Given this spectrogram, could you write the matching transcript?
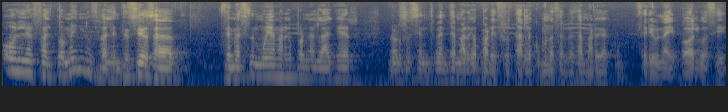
O le faltó menos valentía. Sí, o sea, se me hace muy amarga por una lager, no lo suficientemente amarga para disfrutarla como una cerveza amarga, sería una IPA o algo así.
